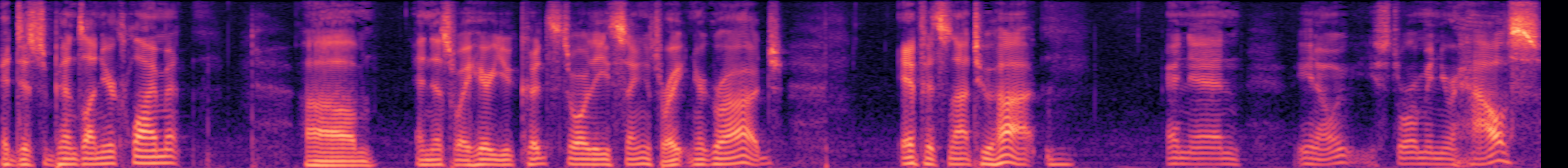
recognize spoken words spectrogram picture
It just depends on your climate. Um, and this way here, you could store these things right in your garage if it's not too hot. And then, you know, you store them in your house.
